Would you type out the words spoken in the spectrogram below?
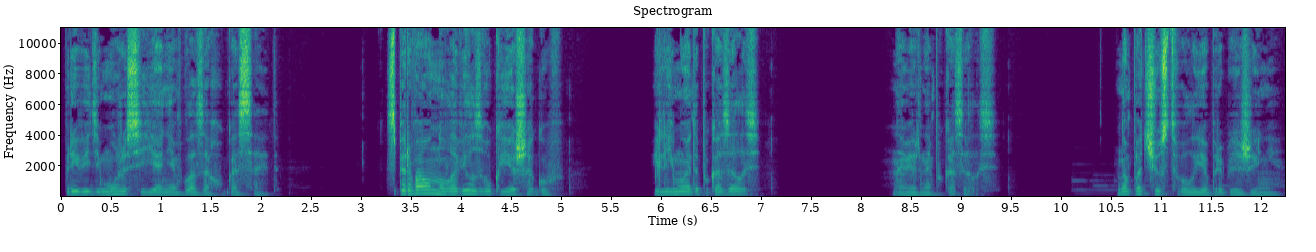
При виде мужа сияние в глазах угасает. Сперва он уловил звук ее шагов. Или ему это показалось? Наверное, показалось. Но почувствовал ее приближение.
